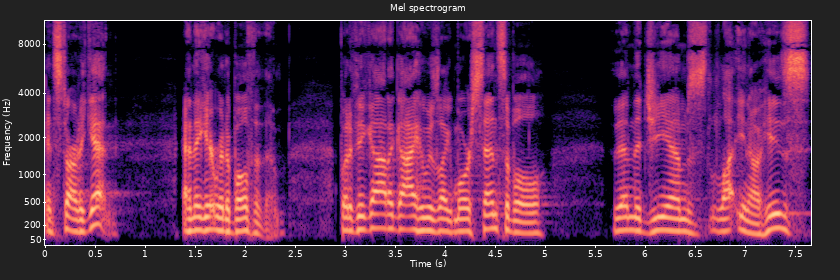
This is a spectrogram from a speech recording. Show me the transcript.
and start again, and they get rid of both of them. But if you got a guy who was like more sensible, then the GM's you know his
